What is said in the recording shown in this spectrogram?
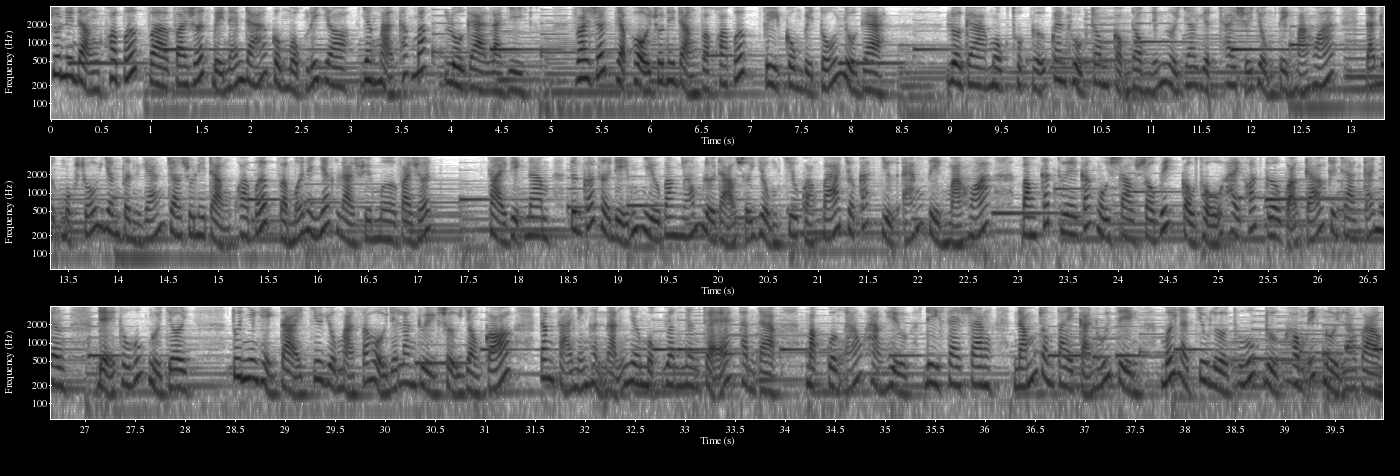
Johnny Đặng, Khoa Bớp và Virus bị ném đá cùng một lý do, dân mạng thắc mắc lùa gà là gì? Virus nhập hội Johnny Đặng và Khoa Bớp vì cùng bị tố lùa gà. Lùa gà, một thuật ngữ quen thuộc trong cộng đồng những người giao dịch hay sử dụng tiền mã hóa, đã được một số dân tình gán cho Johnny Đặng, Khoa Bớp và mới đây nhất là streamer Virus. Tại Việt Nam, từng có thời điểm nhiều băng nhóm lừa đảo sử dụng chiêu quảng bá cho các dự án tiền mã hóa bằng cách thuê các ngôi sao showbiz, cầu thủ hay hot girl quảng cáo trên trang cá nhân để thu hút người chơi. Tuy nhiên hiện tại, chiêu dùng mạng xã hội để lan truyền sự giàu có, đăng tải những hình ảnh như một doanh nhân trẻ, thành đạt, mặc quần áo hàng hiệu, đi xe sang, nắm trong tay cả núi tiền mới là chiêu lừa thu hút được không ít người lao vào.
